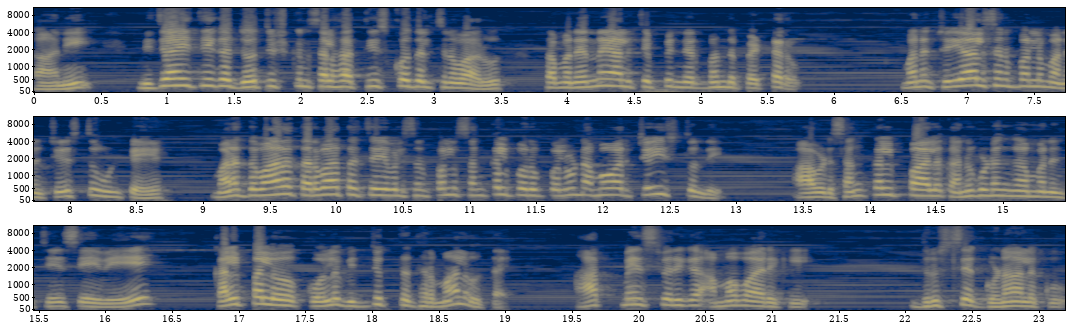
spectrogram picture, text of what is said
కానీ నిజాయితీగా జ్యోతిష్కుని సలహా తీసుకోదలిచిన వారు తమ నిర్ణయాలు చెప్పి నిర్బంధ పెట్టరు. మనం చేయాల్సిన పనులు మనం చేస్తూ ఉంటే మన ద్వారా తర్వాత చేయవలసిన పనులు సంకల్ప రూపంలో ఉండి అమ్మవారు చేయిస్తుంది. ఆవిడ సంకల్పాలకు అనుగుణంగా మనం చేసేవే కల్పలోకంలో విద్యుక్త ధర్మాలు అవుతాయి. ఆత్మేశ్వరిగా అమ్మవారికి దృశ్య గుణాలకు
